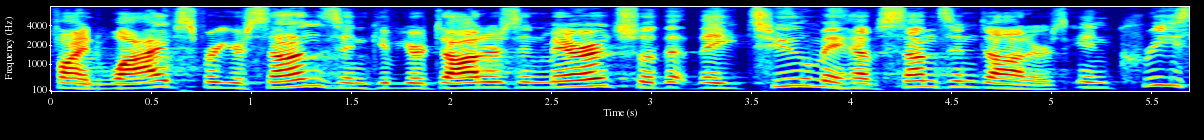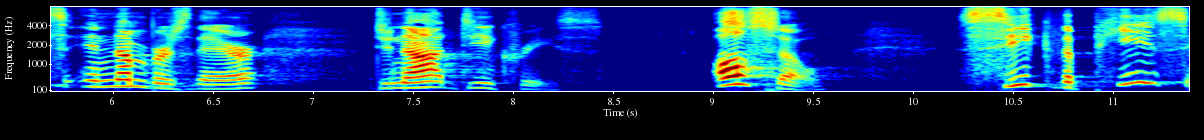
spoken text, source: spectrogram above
Find wives for your sons and give your daughters in marriage so that they too may have sons and daughters. Increase in numbers there, do not decrease. Also, Seek the peace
